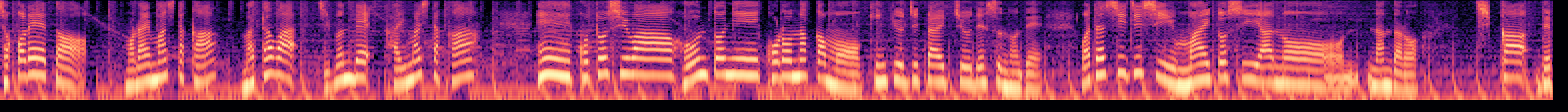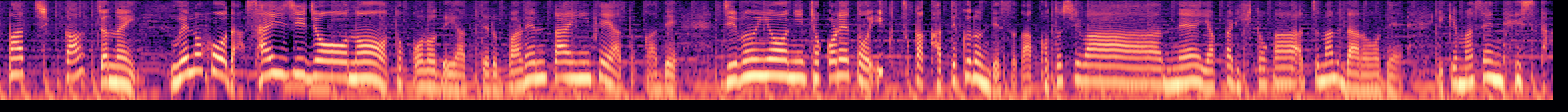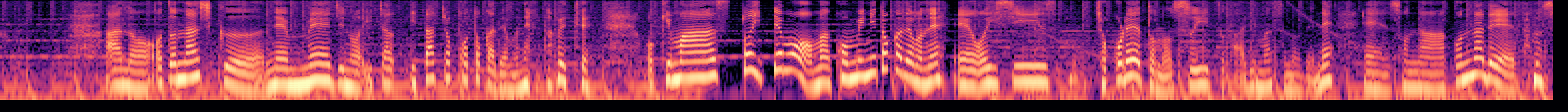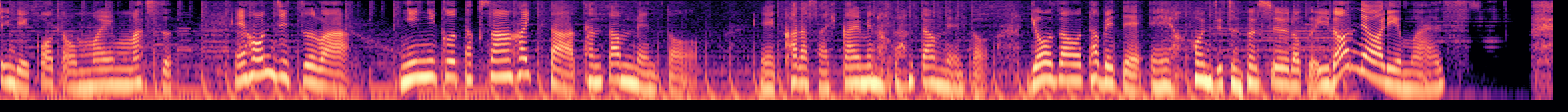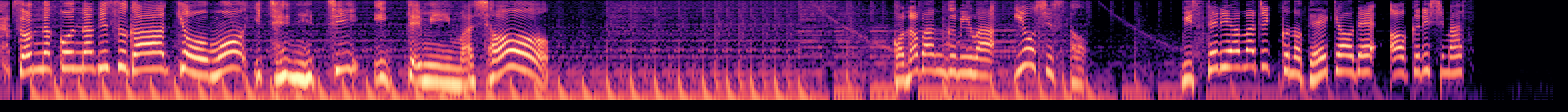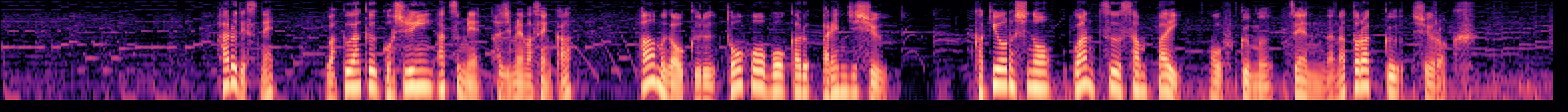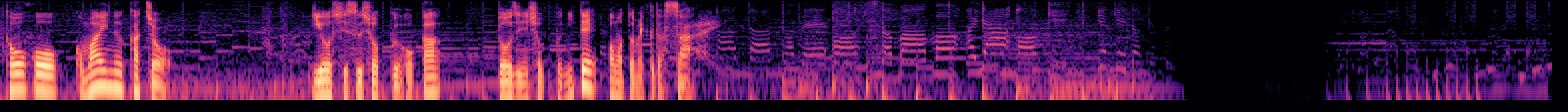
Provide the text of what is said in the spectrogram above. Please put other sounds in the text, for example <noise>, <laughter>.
チョコレートもらいましたか？または自分で買いましたか？えー、今年は本当にコロナ禍も緊急事態中ですので私自身毎年あのー、なんだろう地下デパ地下？じゃない上の方だ。催事場のところでやってるバレンタインフェアとかで自分用にチョコレートをいくつか買ってくるんですが今年はねやっぱり人が集まるだろうでいけませんでした。あのおとなしくね明治の板チョコとかでもね <laughs> 食べておきますと言ってもまあコンビニとかでもね、えー、美味しいチョコレートのスイーツがありますのでね、えー、そんなこんなで楽しんでいこうと思います、えー、本日はニンニクたくさん入った担々麺と、えー、辛さ控えめの担々麺と餃子を食べて、えー、本日の収録挑んでおります。そんなこんなですが、今日も一日行ってみましょう。この番組はイオシスとウィステリアマジックの提供でお送りします。春ですね。ワクワク御朱印集め始めませんか？ARMが贈る東方ボーカルアレンジ集書き下ろしのワンツー参拝を含む全7トラック収録。東方狛犬課長。イオシスショップほか同人ショップにてお求めください。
